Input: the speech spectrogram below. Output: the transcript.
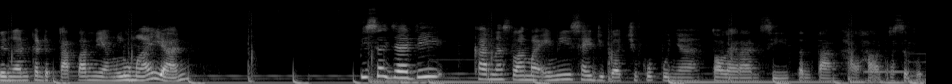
dengan kedekatan yang lumayan, bisa jadi karena selama ini saya juga cukup punya toleransi tentang hal-hal tersebut.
